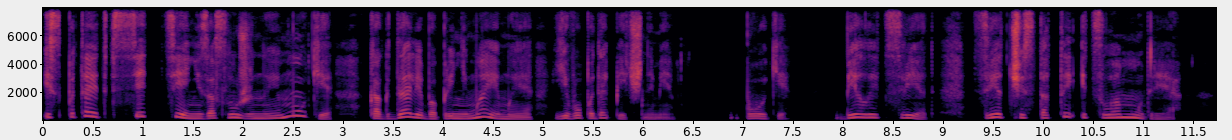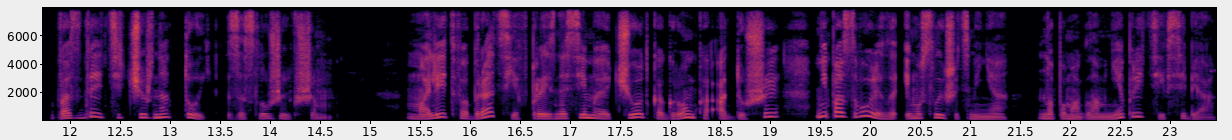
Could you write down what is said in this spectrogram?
испытает все те незаслуженные муки, когда-либо принимаемые его подопечными. Боги, белый цвет, цвет чистоты и целомудрия, воздайте чернотой заслужившим. Молитва братьев, произносимая четко, громко от души, не позволила им услышать меня, но помогла мне прийти в себя.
